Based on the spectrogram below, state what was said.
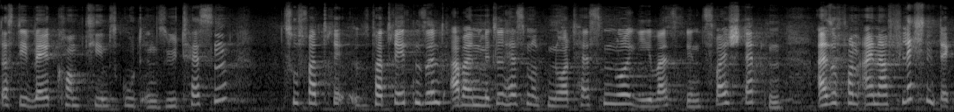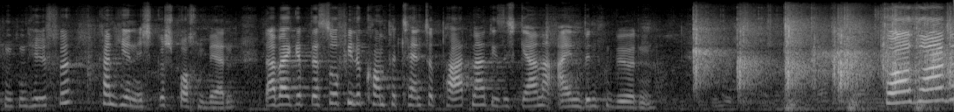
dass die Welcome-Teams gut in Südhessen zu vertreten sind, aber in Mittelhessen und Nordhessen nur jeweils in zwei Städten. Also von einer flächendeckenden Hilfe kann hier nicht gesprochen werden. Dabei gibt es so viele kompetente Partner, die sich gerne einbinden würden. Vorsorge.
